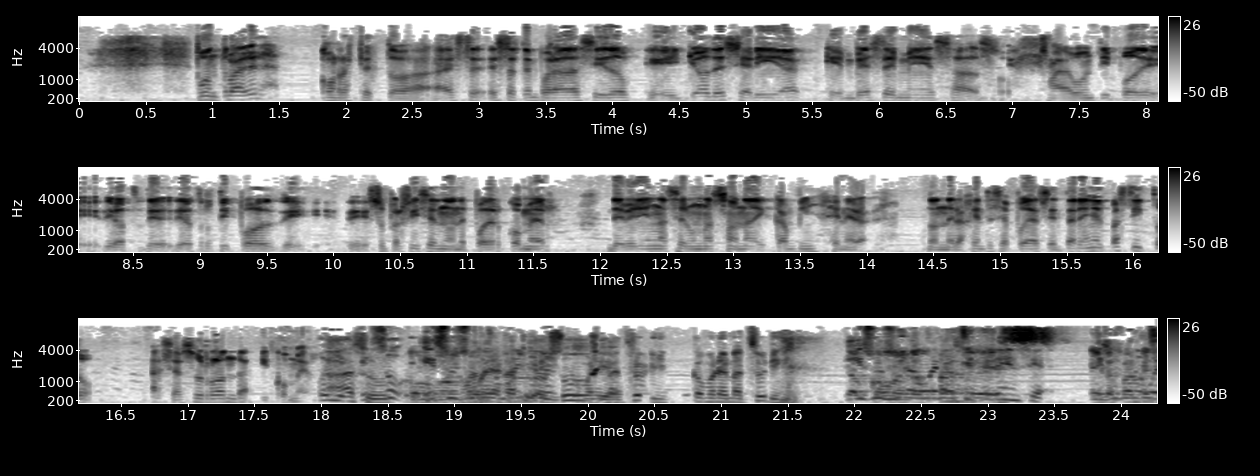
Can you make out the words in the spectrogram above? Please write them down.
puntual con respecto a, este- esta temporada ha sido que yo desearía que en vez de mesas o algún tipo de, de, otro, de- de otro tipo de, de superficie en donde poder comer, deberían hacer una zona de camping general, donde la gente se pueda sentar en el pastito, hacer su ronda y comer. Oye, Ah, su- eso, como- eso es como una el buena, Matsuri. Como en el. Matsuri. Eso es una los buena parques-. En Eso los parques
